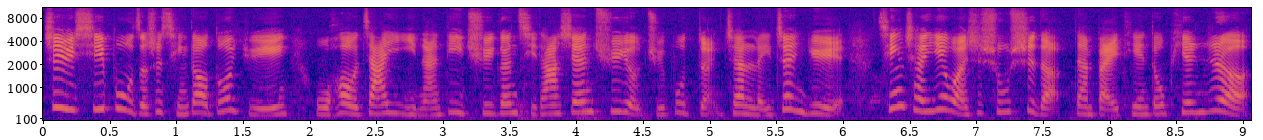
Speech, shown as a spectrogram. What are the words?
至于西部，则是晴到多云，午后嘉义以南地区跟其他山区有局部短暂雷阵雨。清晨、夜晚是舒适的，但白天都偏热。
